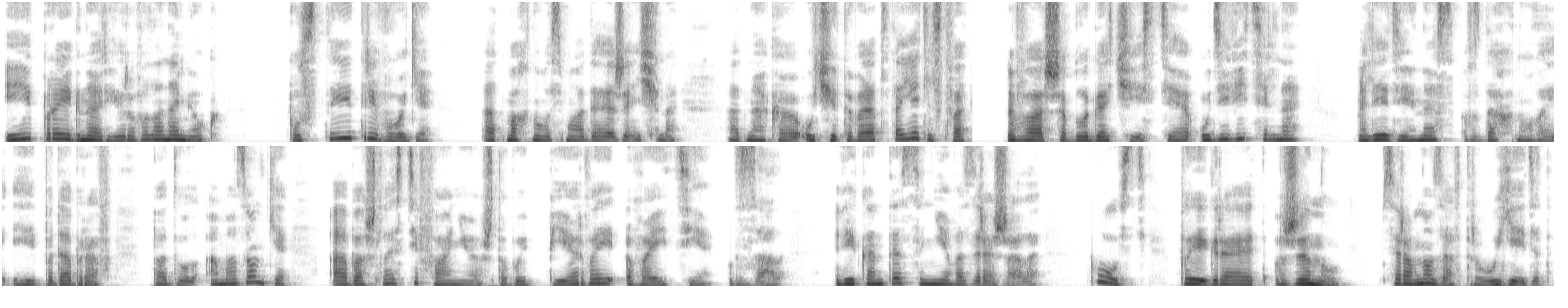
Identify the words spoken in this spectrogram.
и проигнорировала намек. «Пустые тревоги», — отмахнулась молодая женщина. «Однако, учитывая обстоятельства, ваше благочестие удивительно». Леди Инесс вздохнула и, подобрав подол амазонки, обошла Стефанию, чтобы первой войти в зал. Викантесса не возражала. Пусть поиграет в жену, все равно завтра уедет.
